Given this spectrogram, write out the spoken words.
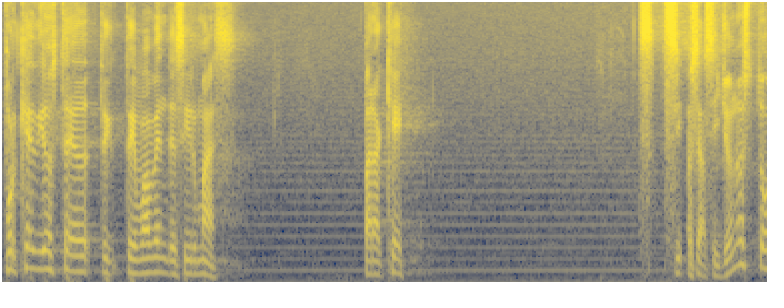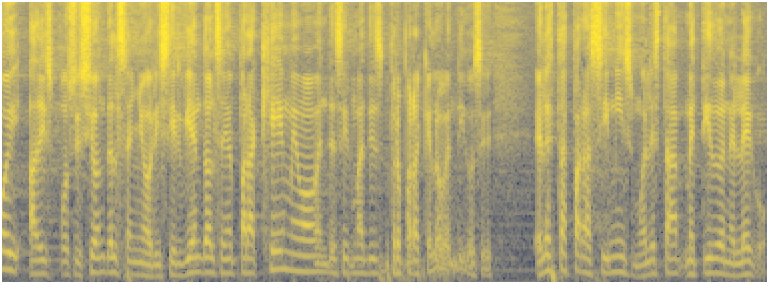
¿Por qué Dios te, va a bendecir más? ¿Para qué? o sea, si yo no estoy a disposición del Señor y sirviendo al Señor, ¿para qué me va a bendecir más? Pero ¿para qué lo bendigo? Si él está para sí mismo, Él está metido en el ego.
